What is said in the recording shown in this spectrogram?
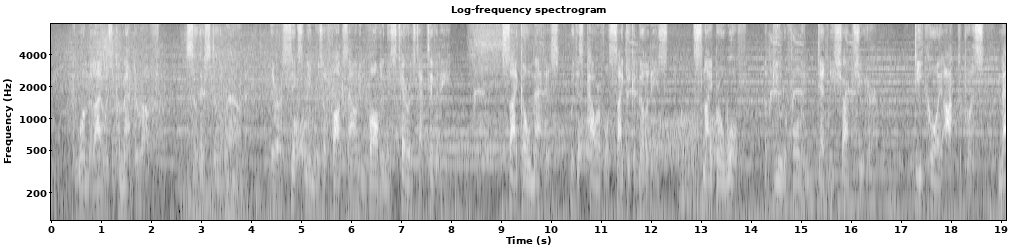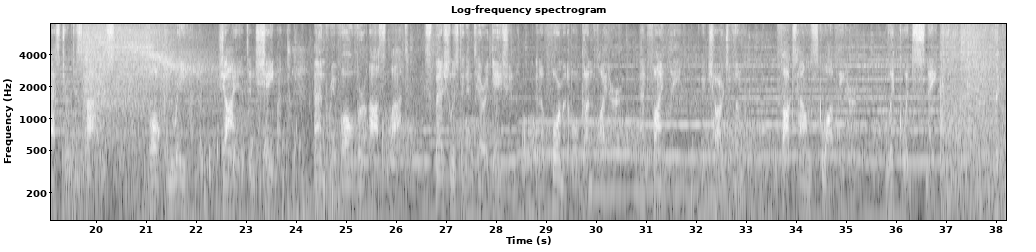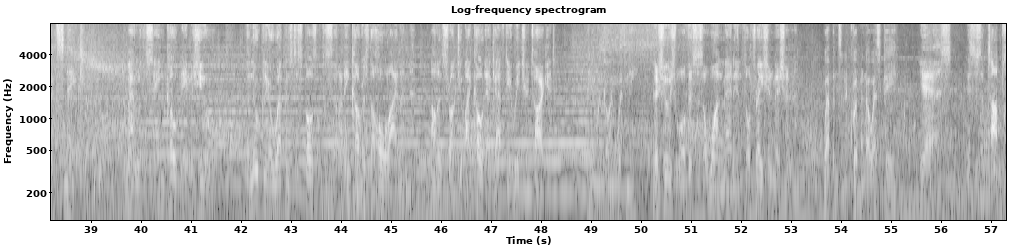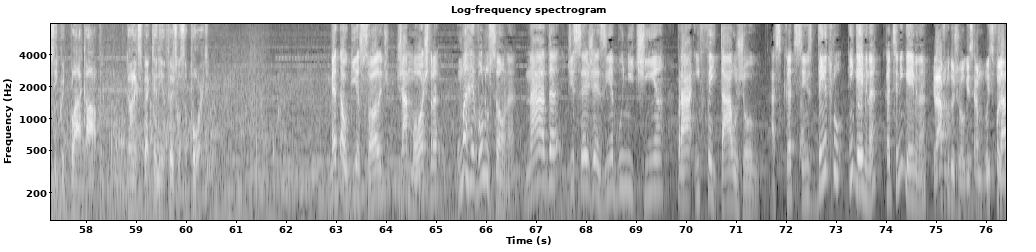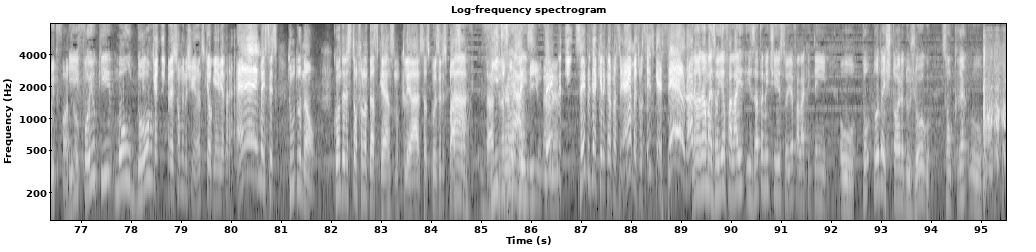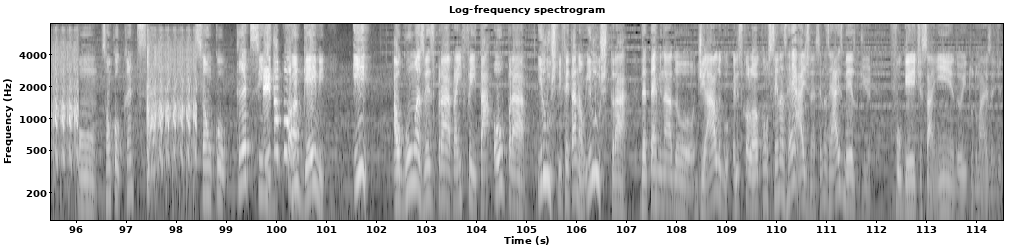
and one that I was a commander of. So they're still around. There are six members of Foxhound involved in this terrorist activity. Psycho Mattis, with his powerful psychic abilities. Sniper Wolf, the beautiful and deadly sharpshooter. Decoy Octopus, master of disguise. Vulcan Raven, giant and shaman. And Revolver Ocelot, specialist in interrogation and a formidable gunfighter. And finally, in charge of them, Foxhound squad leader, Liquid Snake. Liquid Snake. The man with the same codename as you. The nuclear weapons disposal facility covers the whole island. I'll instruct you by codec after you reach your target. Anyone going with me? As usual, this is a one-man infiltration mission. Weapons and equipment OSP? Yes, this is a top secret black op. Don't expect any official support. Metal Gear Solid já mostra uma revolução, né? Nada de CGzinha bonitinha pra enfeitar o jogo. As cutscenes dentro em game, né? Cutscene em game, né? Gráfico do jogo, isso, era, isso foi muito foda. E foi o que moldou Quer peraí, só um minutinho antes que alguém venha falar, é, mas vocês... Tudo não. Quando eles estão falando das guerras nucleares, essas coisas, eles passam... Ah, tá? vídeos Senão- reais. filminho, né, Sempre, né? tem- sempre tem aquele cara que fala assim, é, mas você esqueceu, Não, não, eu- mas eu ia falar exatamente isso. Eu ia falar que tem o to- toda a história do jogo são o, com são co cuts são co cutscenes Eita, porra! em game e algumas vezes pra pra enfeitar ou pra ilustrar, enfeitar não, ilustrar determinado diálogo, eles colocam cenas reais, né? Cenas reais mesmo de foguete saindo e tudo mais, né? De-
